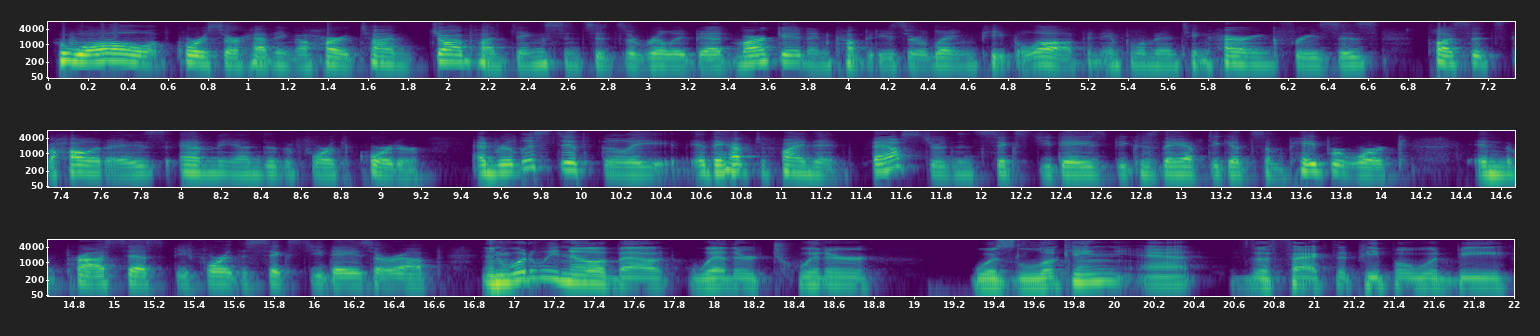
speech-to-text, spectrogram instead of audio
who all, of course, are having a hard time job hunting since it's a really bad market and companies are laying people off and implementing hiring freezes. Plus, it's the holidays and the end of the fourth quarter. And realistically, they have to find it faster than 60 days because they have to get some paperwork in the process before the 60 days are up. And what do we know about whether Twitter was looking at the fact that people would be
